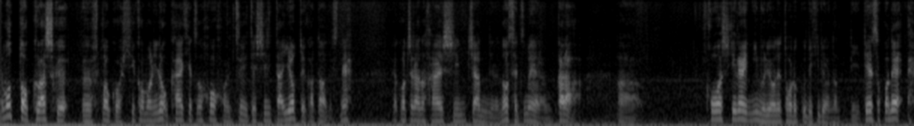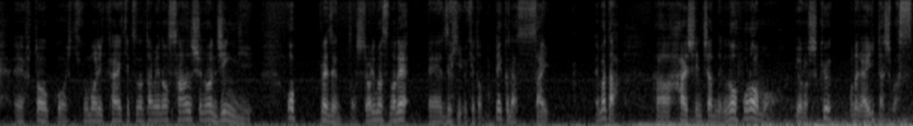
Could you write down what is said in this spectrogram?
もっと詳しく不登校引きこもりの解決方法について知りたいよという方はですねこちらの配信チャンネルの説明欄からあ公式 LINE に無料で登録できるようになっていてそこで、え不登校引きこもり解決のための3種の神器をプレゼントしておりますので、えー、ぜひ受け取ってください。また配信チャンネルのフォローもよろしくお願いいたします。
